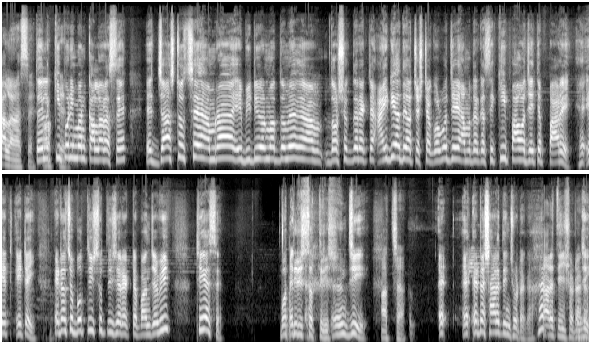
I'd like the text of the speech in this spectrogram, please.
কালার আছে তাহলে কি পরিমাণ কালার আছে? জাস্ট হচ্ছে আমরা এই ভিডিওর মাধ্যমে দর্শকদের একটা আইডিয়া দেওয়ার চেষ্টা করব যে আমাদের কাছে কি পাওয়া যেতে পারে। এটাই। এটা হচ্ছে বত্রিশ ছত্রিশের একটা পাঞ্জাবি ঠিক আছে? বত্রিশ ছত্রিশ। জি। আচ্ছা। এটা সাড়ে তিনশো টাকা হ্যাঁ? সাড়ে তিনশো টাকা। জি।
